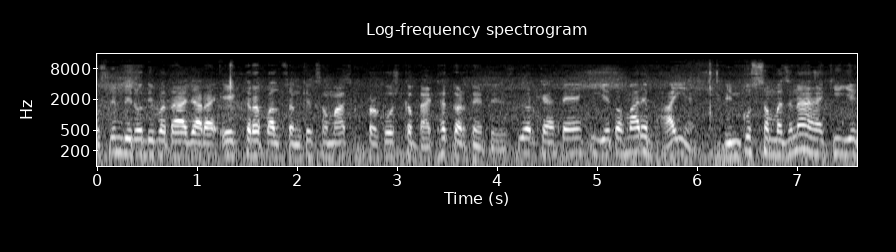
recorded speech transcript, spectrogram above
मुस्लिम विरोधी बताया जा रहा है एक तरफ़ अल्पसंख्यक समाज प्रकोष्ठ का बैठक करते हैं तेजस्वी और कहते हैं कि ये तो हमारे भाई हैं इनको समझना है कि ये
